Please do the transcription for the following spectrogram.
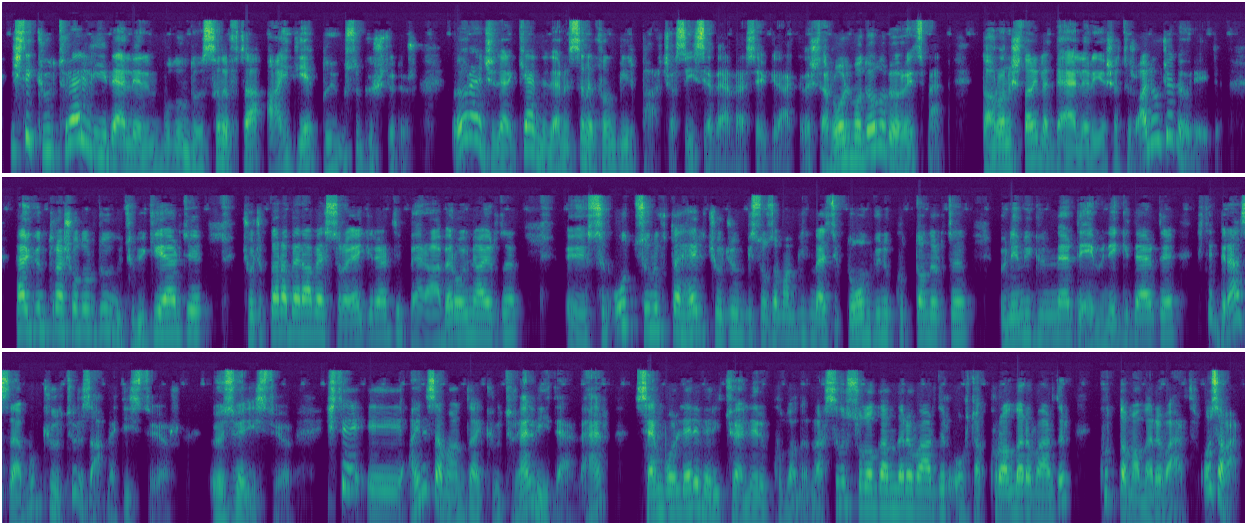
İşte kültürel liderlerin bulunduğu sınıfta aidiyet duygusu güçlüdür. Öğrenciler kendilerini sınıfın bir parçası hissederler sevgili arkadaşlar. Rol model olur öğretmen. Davranışlarıyla değerleri yaşatır. Ali Hoca da öyleydi. Her gün tıraş olurdu, ütülü giyerdi. Çocuklara beraber sıraya girerdi, beraber oynardı. E, o sınıfta her çocuğun biz o zaman bilmezdik doğum günü kutlanırdı. Önemli günlerde evine giderdi. İşte biraz da bu kültür zahmet istiyor, özveri istiyor. İşte e, aynı zamanda kültürel liderler sembolleri ve ritüelleri kullanırlar. Sınıf sloganları vardır, ortak kuralları vardır, kutlamaları vardır. O zaman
